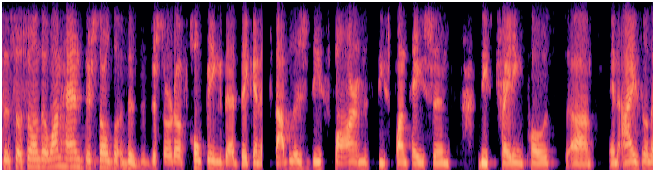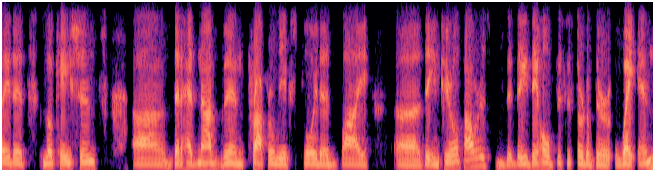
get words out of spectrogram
so, so, so on the one hand, they're sort of, they're sort of hoping that they can establish these farms, these plantations, these trading posts um, in isolated locations uh, that had not been properly exploited by uh, the imperial powers. They, they hope this is sort of their way in.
